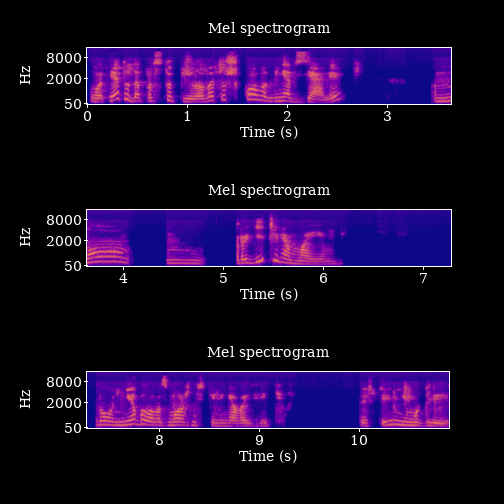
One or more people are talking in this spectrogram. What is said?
Вот, я туда поступила, в эту школу, меня взяли, но родителям моим, ну, не было возможности меня возить. То есть они не могли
